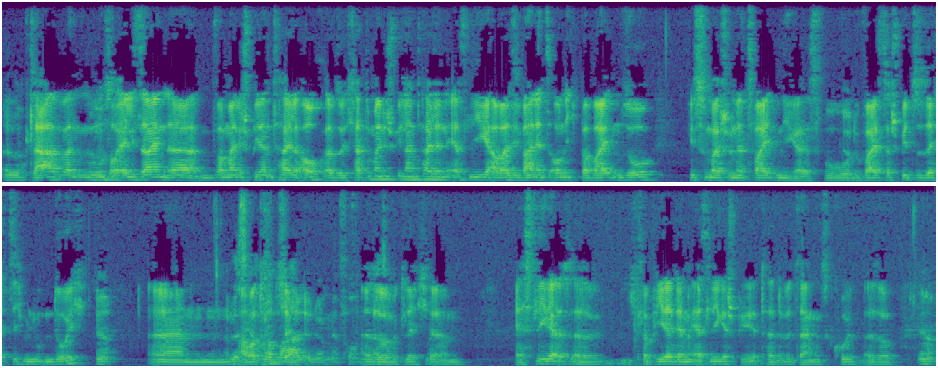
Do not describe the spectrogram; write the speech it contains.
Also, Klar, man muss auch ehrlich sein, äh, waren meine Spielanteile auch, also ich hatte meine Spielanteile in der ersten Liga, aber sie waren jetzt auch nicht bei Weitem so, wie es zum Beispiel in der zweiten Liga ist, wo ja. du weißt, da spielst du 60 Minuten durch. Ja. Ähm, aber, aber trotzdem, in irgendeiner Form. Also, also wirklich, ja. ähm, Erstliga ist, also ich glaube, jeder, der mal Erstliga spielt hat, wird sagen, ist cool. Also ja.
